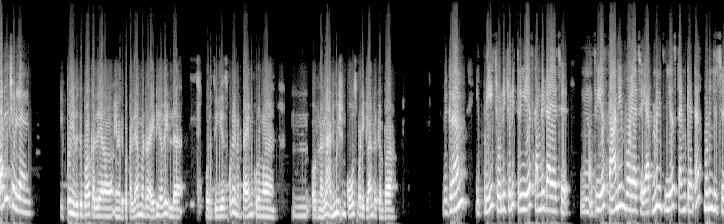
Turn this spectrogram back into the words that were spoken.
பதில் சொல்லு. இப்போ எதுக்குப்பா கல்யாணம்? எனக்கு இப்போ கல்யாணம் பண்ற ஐடியாவே இல்ல. ஒரு த்ரீ இயர்ஸ் கூட எனக்கு டைம் கொடுங்க ஒரு நல்ல அனிமேஷன் கோர்ஸ் படிக்கலான்னு இருக்கேன்ப்பா விக்ரம் இப்படி சொல்லி சொல்லி த்ரீ இயர்ஸ் கம்ப்ளீட் ஆயாச்சு. த்ரீ இயர்ஸ் தாண்டியும் போயாச்சு. யாருமே த்ரீ இயர்ஸ் டைம் கேட்டா முடிஞ்சிச்சு.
